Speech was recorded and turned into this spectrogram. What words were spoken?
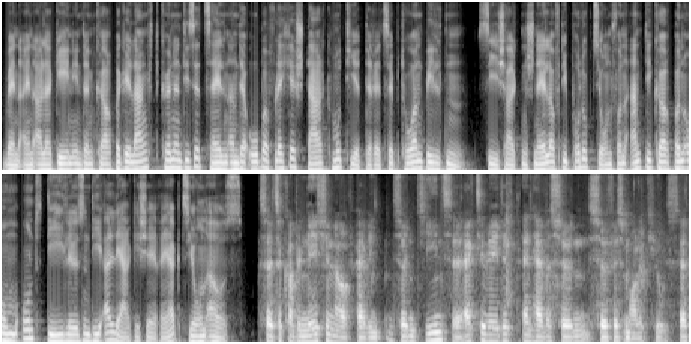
Wenn ein Allergen in den Körper gelangt, können diese Zellen an der Oberfläche stark mutierte Rezeptoren bilden. Sie schalten schnell auf die Produktion von Antikörpern um und die lösen die allergische Reaktion aus. So it's a combination of having certain genes uh, activated and have a certain surface molecules that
